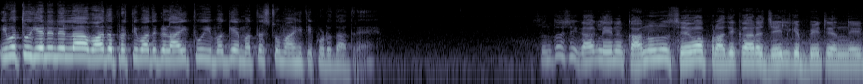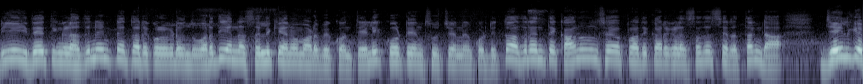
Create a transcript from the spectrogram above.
ಇವತ್ತು ಏನೇನೆಲ್ಲ ವಾದ ಪ್ರತಿವಾದಗಳಾಯಿತು, ಈ ಬಗ್ಗೆ ಮತ್ತಷ್ಟು ಮಾಹಿತಿ ಕೊಡೋದಾದ್ರೆ. ಸಂತೋಷ್, ಈಗಾಗಲೇ ಏನು ಕಾನೂನು ಸೇವಾ ಪ್ರಾಧಿಕಾರ ಜೈಲಿಗೆ ಭೇಟಿಯನ್ನು ನೀಡಿ ಇದೇ ತಿಂಗಳ ಹದಿನೆಂಟನೇ ತಾರೀಕು ಒಳಗಡೆ ಒಂದು ವರದಿಯನ್ನು ಸಲ್ಲಿಕೆಯನ್ನು ಮಾಡಬೇಕು ಅಂತೇಳಿ ಕೋರ್ಟ್ ಏನು ಸೂಚನೆಯನ್ನು ಕೊಟ್ಟಿತ್ತು. ಅದರಂತೆ ಕಾನೂನು ಸೇವಾ ಪ್ರಾಧಿಕಾರಗಳ ಸದಸ್ಯರ ತಂಡ ಜೈಲಿಗೆ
